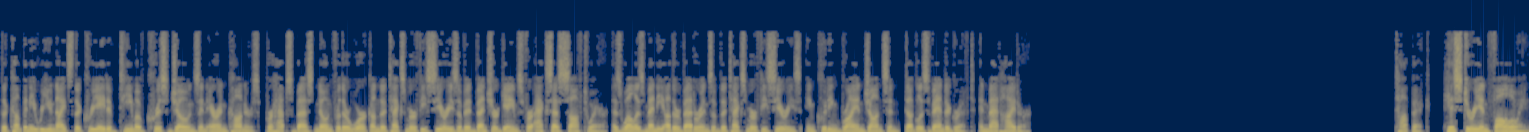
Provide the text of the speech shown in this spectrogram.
The company reunites the creative team of Chris Jones and Aaron Conners, perhaps best known for their work on the Tex Murphy series of adventure games for Access Software, as well as many other veterans of the Tex Murphy series, including Brian Johnson, Douglas Vandegrift, and Matt Hyder. History and following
